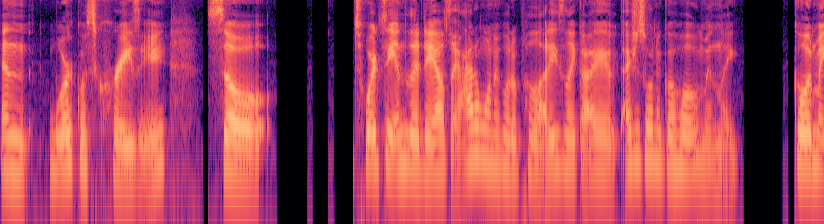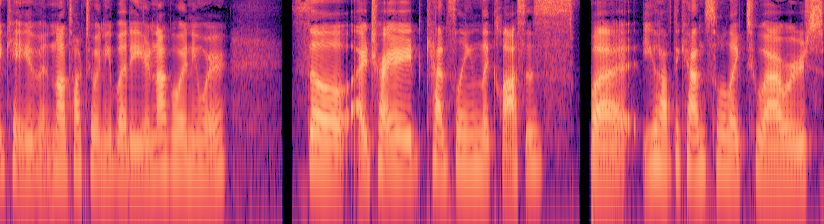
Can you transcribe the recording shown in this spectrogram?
and work was crazy. So towards the end of the day, I was like, I don't want to go to Pilates. Like, I, I just want to go home and like go in my cave and not talk to anybody or not go anywhere. So I tried canceling the classes, but you have to cancel like two hours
